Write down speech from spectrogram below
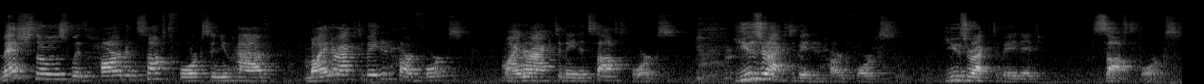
Mesh those with hard and soft forks and you have miner activated hard forks, miner activated soft forks, user activated hard forks, user activated soft forks.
